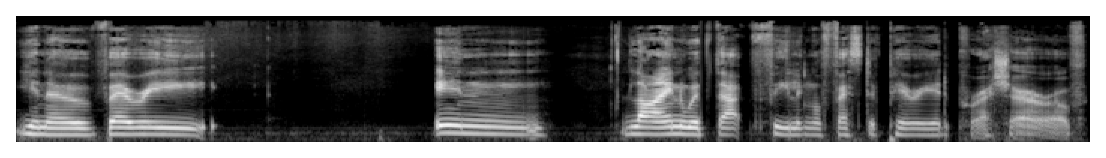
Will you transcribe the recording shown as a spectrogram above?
you know very in line with that feeling of festive period pressure of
